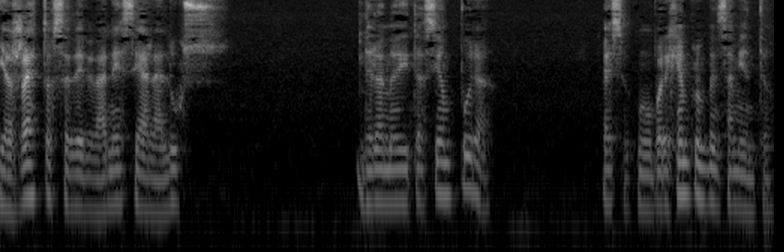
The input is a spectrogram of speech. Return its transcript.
Y el resto se desvanece a la luz de la meditación pura. Eso, como por ejemplo un pensamiento.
